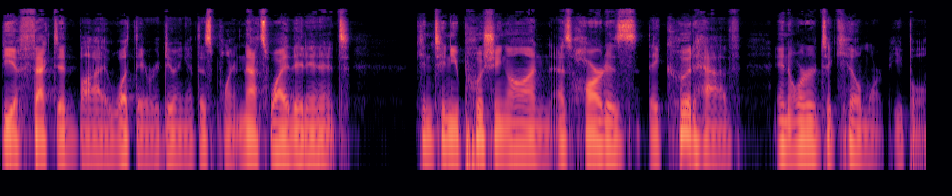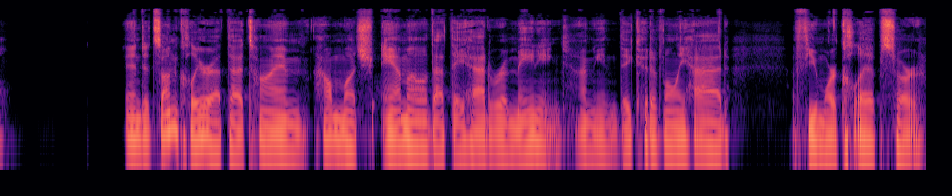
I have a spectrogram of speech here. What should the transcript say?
be affected by what they were doing at this point and that's why they didn't continue pushing on as hard as they could have in order to kill more people And it's unclear at that time how much ammo that they had remaining. I mean, they could have only had a few more clips or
